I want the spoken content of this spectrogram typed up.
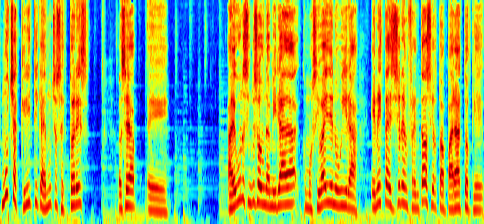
mucha crítica de muchos sectores. O sea, eh, algunos incluso de una mirada como si Biden hubiera en esta decisión enfrentado cierto aparato que,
